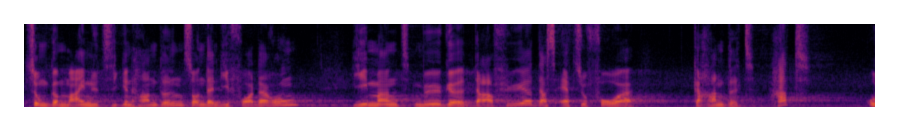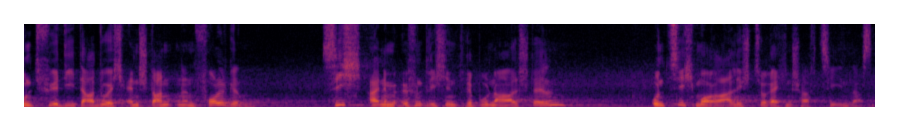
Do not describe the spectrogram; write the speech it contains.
zum gemeinnützigen Handeln, sondern die Forderung, jemand möge dafür, dass er zuvor gehandelt hat und für die dadurch entstandenen Folgen sich einem öffentlichen Tribunal stellen und sich moralisch zur Rechenschaft ziehen lassen.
